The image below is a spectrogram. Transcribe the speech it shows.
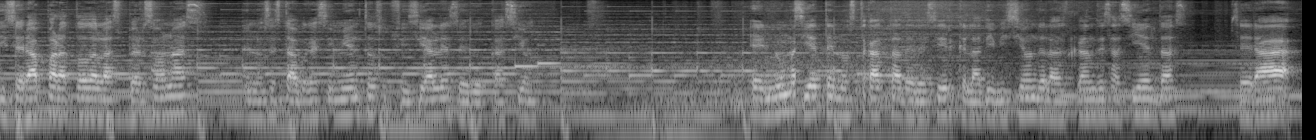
y será para todas las personas en los establecimientos oficiales de educación. El número 7 nos trata de decir que la división de las grandes haciendas será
